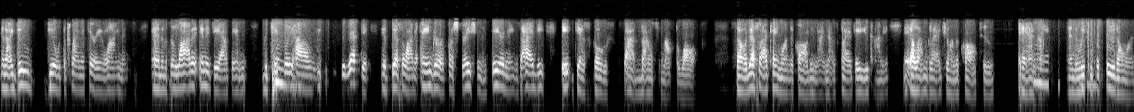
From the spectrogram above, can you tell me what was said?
and I do deal with the planetary alignments, and there was a lot of energy out there. And particularly Mhm. how you direct it. If there's a lot of anger or frustration and fear and anxiety, it just goes start bouncing off the wall. So that's why I came on the call tonight, and I was glad to hear you, Connie. And Ella, I'm glad you're on the call too, and uh, Yeah. and then we can proceed on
